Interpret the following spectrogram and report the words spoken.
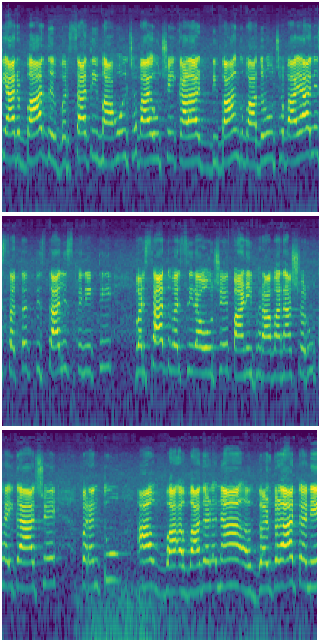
ત્યારબાદ વરસાદી માહોલ છવાયો છે, કાળા ડિબાંગ વાદળો છવાયા અને સતત પિસ્તાલીસ મિનિટથી વરસાદ વરસી રહ્યો છે, પાણી ભરાવાના શરૂ થઈ ગયા છે. પરંતુ આ વાદળના ગળગળાટ અને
